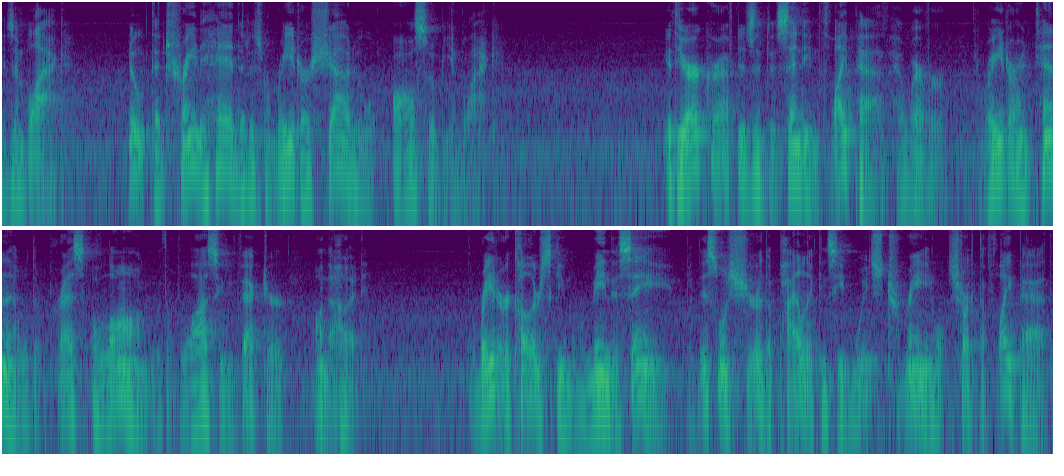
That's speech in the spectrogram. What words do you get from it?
is in black. Note that terrain ahead that is in radar shadow will also be in black. If the aircraft is in descending flight path, however, the radar antenna will depress along with the velocity vector on the HUD. The radar color scheme will remain the same, but this will ensure the pilot can see which terrain will obstruct the flight path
